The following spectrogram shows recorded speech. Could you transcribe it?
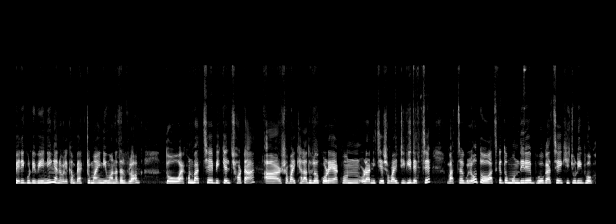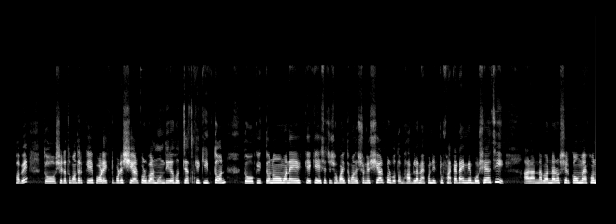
very good evening and welcome back to my new another blog তো এখন বাচ্চে বিকেল ছটা আর সবাই খেলাধুলো করে এখন ওরা নিচে সবাই টিভি দেখছে বাচ্চাগুলো। তো আজকে তো মন্দিরে ভোগ আছে, খিচুড়ি ভোগ হবে। তো সেটা তোমাদেরকে পরে একটু পরে শেয়ার করব। আর মন্দিরে হচ্ছে আজকে কীর্তন। তো কীর্তনও মানে কে কে এসেছে সবাই তোমাদের সঙ্গে শেয়ার করব। তো ভাবলাম এখন একটু ফাঁকা টাইমে বসে আছি আর রান্নাবান্নারও সেরকম এখন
